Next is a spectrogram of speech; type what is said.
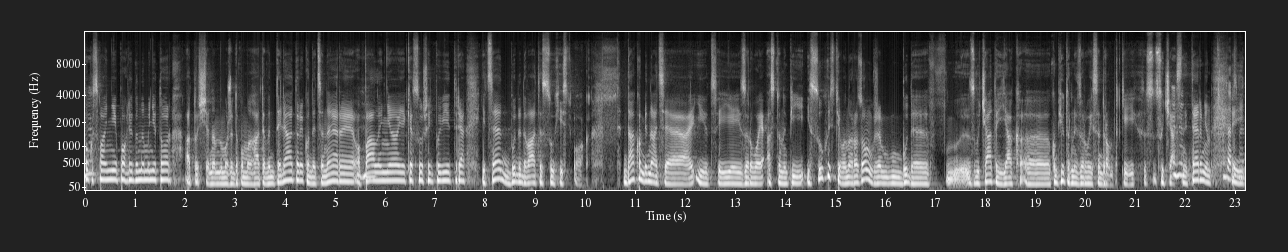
фокусуванні погляду на монітор, а то ще нам може допомагати вентилятори, кондиціонери, опалення, яке сушить повітря, і це буде давати сухість ока. Да, комбінація і цієї зорової астенопії і сухості, воно разом вже буде звучати як е, комп'ютерний зоровий синдром, такий сучасний термін. Зараз ми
